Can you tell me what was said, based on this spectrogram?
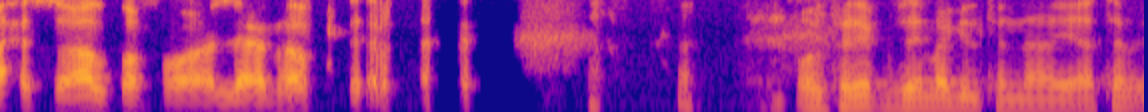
احسه ألطف اللعب أكثر. والفريق زي ما قلت إنه يتم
